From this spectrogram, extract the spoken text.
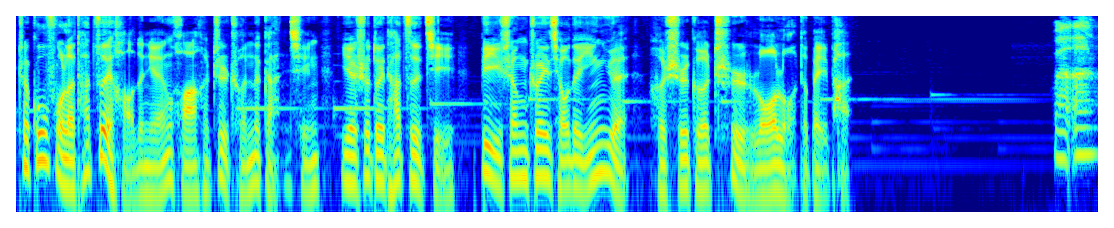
这辜负了他最好的年华和至纯的感情，也是对他自己毕生追求的音乐和诗歌赤裸裸的背叛。晚安，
